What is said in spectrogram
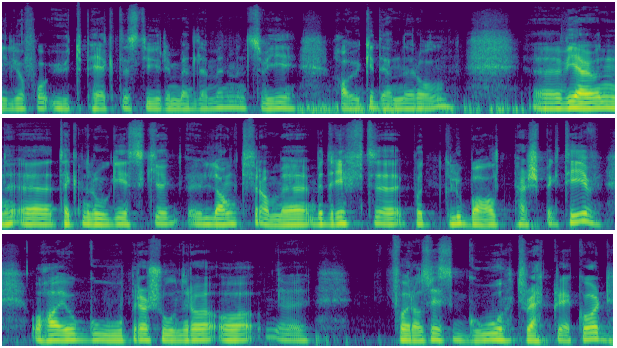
vil jo få utpekte styremedlemmer, mens vi har jo ikke den rollen. Eh, Vi er jo en eh, teknologisk langt framme bedrift på et globalt perspektiv og har jo gode operasjoner og, og forholdsvis god track record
